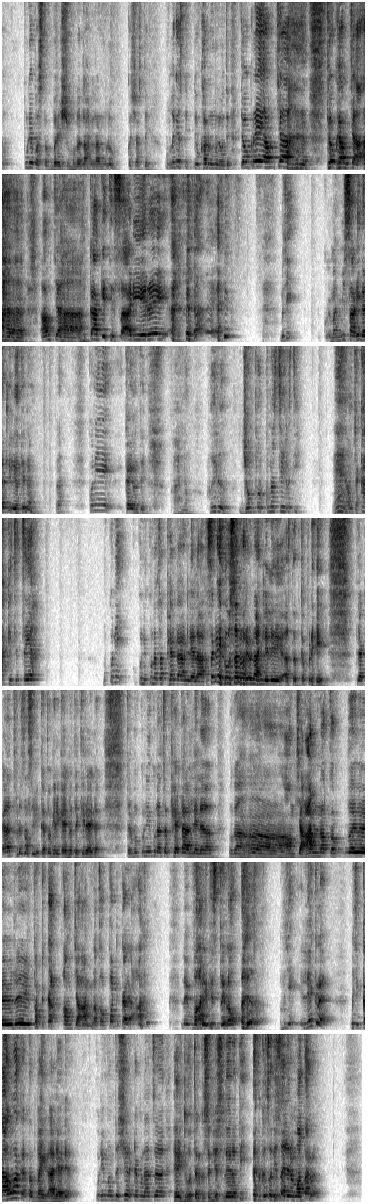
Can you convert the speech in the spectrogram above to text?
पुढे बसतात बरेचशी मुलं लहान लहान मुलं. कशी असते? लगेच ती ते खालून मुलं होते. तेव्हा रे आमच्या तो आमच्या आमच्या काकीची साडी आहे रे. म्हणजे म्हणजे मी साडी घातलेली होती ना. कोणी काय म्हणते हा होय र जम्पर कुणाच आहे र ती? हे आमच्या काकीचीच आहे. या मग कुणी कुणी कुणाचा फेटा आणलेला आता सगळे उसांवरून आणलेले असतात कपडे. त्या काळात थोडंसं असं विकत वगैरे काही नव्हतं किरायला. तर मग कुणी कुणाचं फेटा आणलेलं मग हां आमच्या अन्नाचं रे पटका आमच्या अन्नाचा पटका लय भारी दिसतंय राव. म्हणजे लेकर म्हणजे कालवा करतात बाहेर आल्या आल्या. कुणी म्हणतं शर्ट कुणाचं? हे धोतर कसं दिसलंय र ती? कसं दिसायला रे म्हातार?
